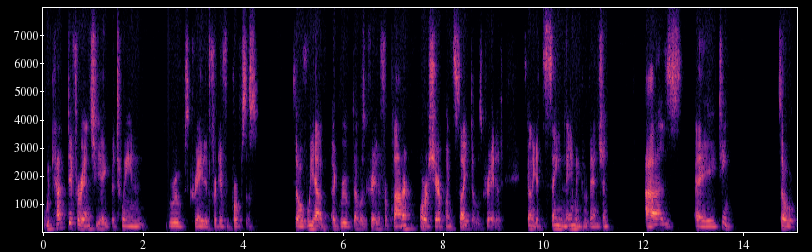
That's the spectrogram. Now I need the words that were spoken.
we can't differentiate between groups created for different purposes. So if we have a group that was created for Planner or a SharePoint site that was created, it's going to get the same naming convention as a team. So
